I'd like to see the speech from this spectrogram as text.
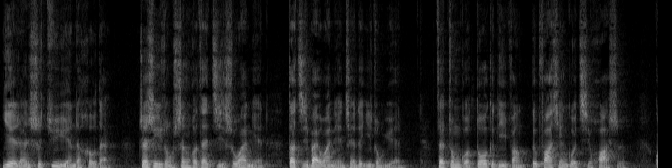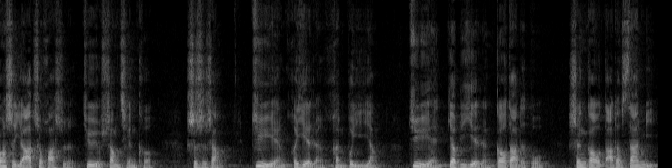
野人是巨猿的后代，这是一种生活在几十万年到几百万年前的一种猿，在中国多个地方都发现过其化石，光是牙齿化石就有上千颗。事实上，巨猿和野人很不一样。巨猿要比野人高大得多，身高达到三米，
